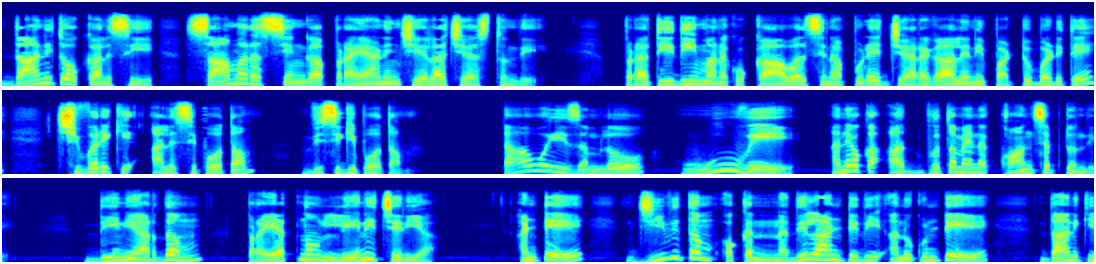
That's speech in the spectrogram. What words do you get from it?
దానితో కలిసి సామరస్యంగా ప్రయాణించేలా చేస్తుంది. ప్రతిదీ మనకు కావలసినప్పుడే జరగాలని పట్టుబడితే చివరికి అలసిపోతాం విసిగిపోతాం. టావోయిజంలో ఊవే అనే ఒక అద్భుతమైన కాన్సెప్ట్ ఉంది. దీని అర్థం ప్రయత్నం లేని చర్య. అంటే జీవితం ఒక నదిలాంటిది అనుకుంటే దానికి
